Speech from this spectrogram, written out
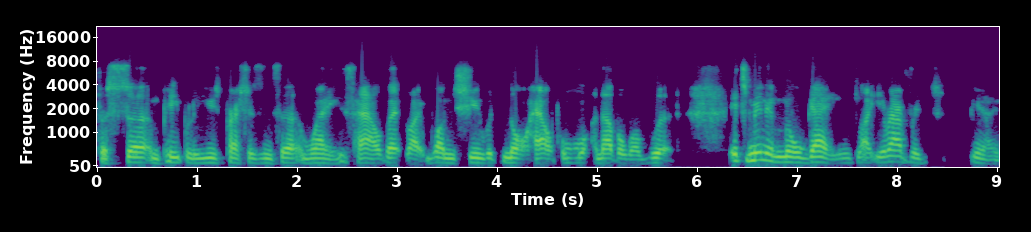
for certain people who use pressures in certain ways. How that like one shoe would not help and what another one would. It's minimal gains, like your average, you know,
